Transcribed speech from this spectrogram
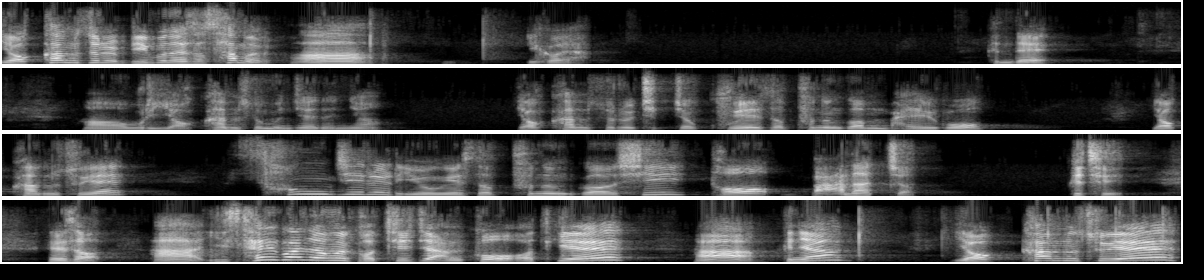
역함수를 미분해서 3을. 아, 이거야. 근데, 어, 우리 역함수 문제는요. 역함수를 직접 구해서 푸는 것 말고, 역함수의 성질을 이용해서 푸는 것이 더 많았죠. 그치? 그래서, 아, 이 세 과정을 거치지 않고, 어떻게 해? 아, 그냥 역함수의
